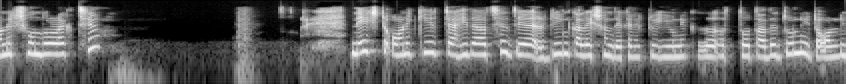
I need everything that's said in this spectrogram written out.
অনেক সুন্দর লাগছে। নেক্সট অনেকের চাহিদা আছে যে রিং কালেকশন দেখেন একটু ইউনিক তো তাদের জন্য এটা অনলি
